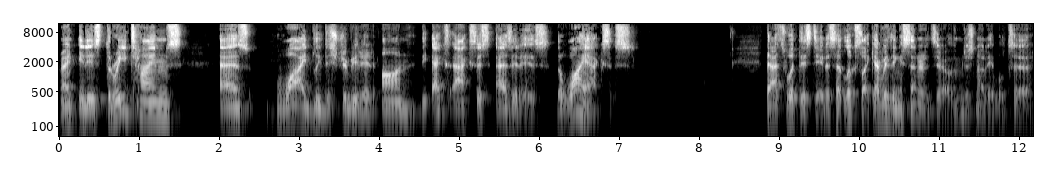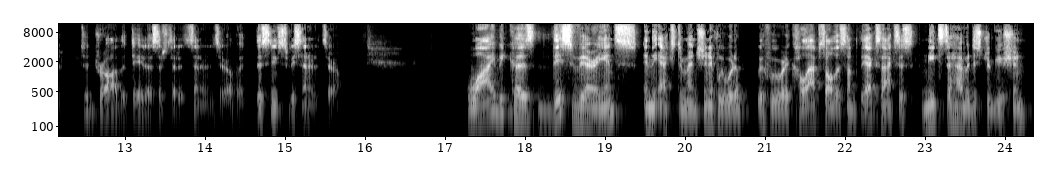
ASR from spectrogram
Right? It is three times as widely distributed on the x-axis as it is the y-axis. That's what this data set looks like. Everything is centered at zero. I'm just not able to, to draw the data such that it's centered at zero, but this needs to be centered at zero. Why? Because this variance in the x dimension, if we were to if we were to collapse all this onto the x-axis, needs to have a distribution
